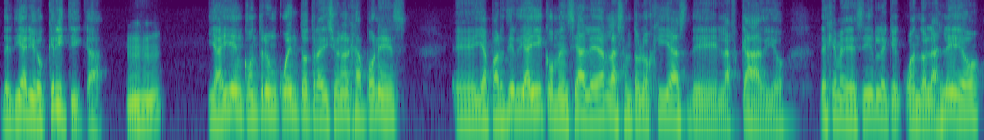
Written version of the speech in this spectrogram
del diario Crítica. Y ahí encontré un cuento tradicional japonés eh, y a partir de ahí comencé a leer las antologías de Lafcadio. Déjeme decirle que cuando las leo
